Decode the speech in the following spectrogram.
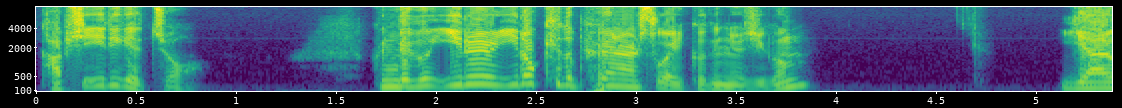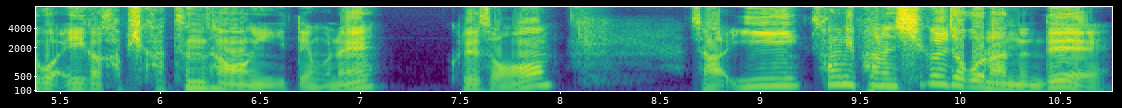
값이 1이겠죠. 근데 그 1을 이렇게도 표현할 수가 있거든요, 지금. 2R과 A가 값이 같은 상황이기 때문에. 그래서 자, 이 성립하는 식을 적어놨는데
